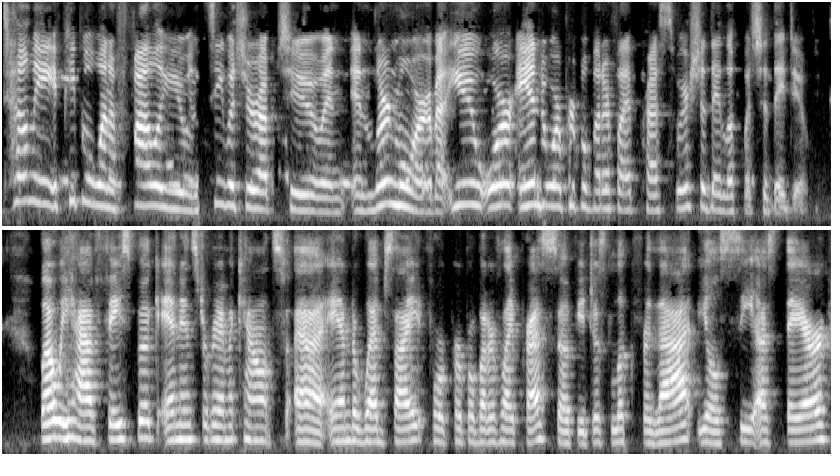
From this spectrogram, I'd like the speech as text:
Tell me if people want to follow you and see what you're up to and, and learn more about you or and or Purple Butterfly Press. Where should they look? What should they do? Well, we have Facebook and Instagram accounts uh, and a website for Purple Butterfly Press. So if you just look for that, you'll see us there.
